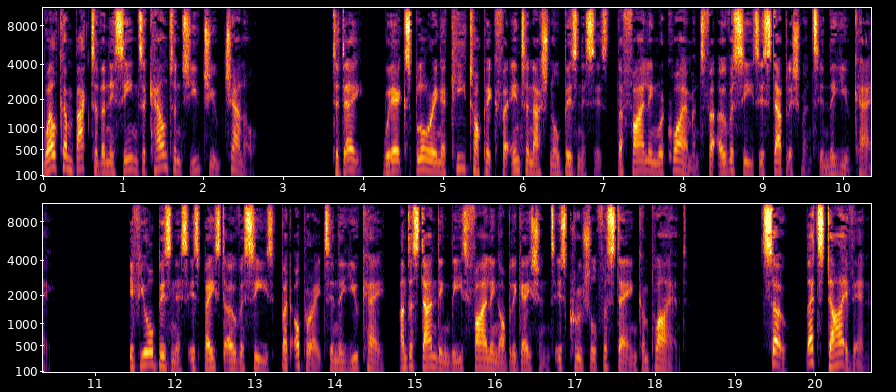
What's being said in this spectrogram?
Welcome back to the Naseems Accountants YouTube channel. Today, we're exploring a key topic for international businesses the filing requirements for overseas establishments in the UK. If your business is based overseas but operates in the UK, understanding these filing obligations is crucial for staying compliant. So, let's dive in.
